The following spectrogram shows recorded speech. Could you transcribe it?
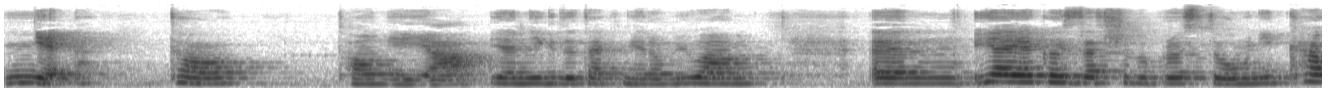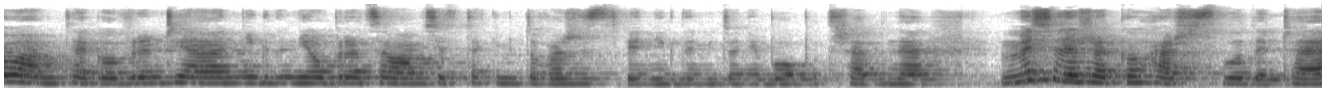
Nie, to, to nie ja. Ja nigdy tak nie robiłam. Ja jakoś zawsze po prostu unikałam tego, wręcz ja nigdy nie obracałam się w takim towarzystwie, nigdy mi to nie było potrzebne. Myślę, że kochasz słodycze,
